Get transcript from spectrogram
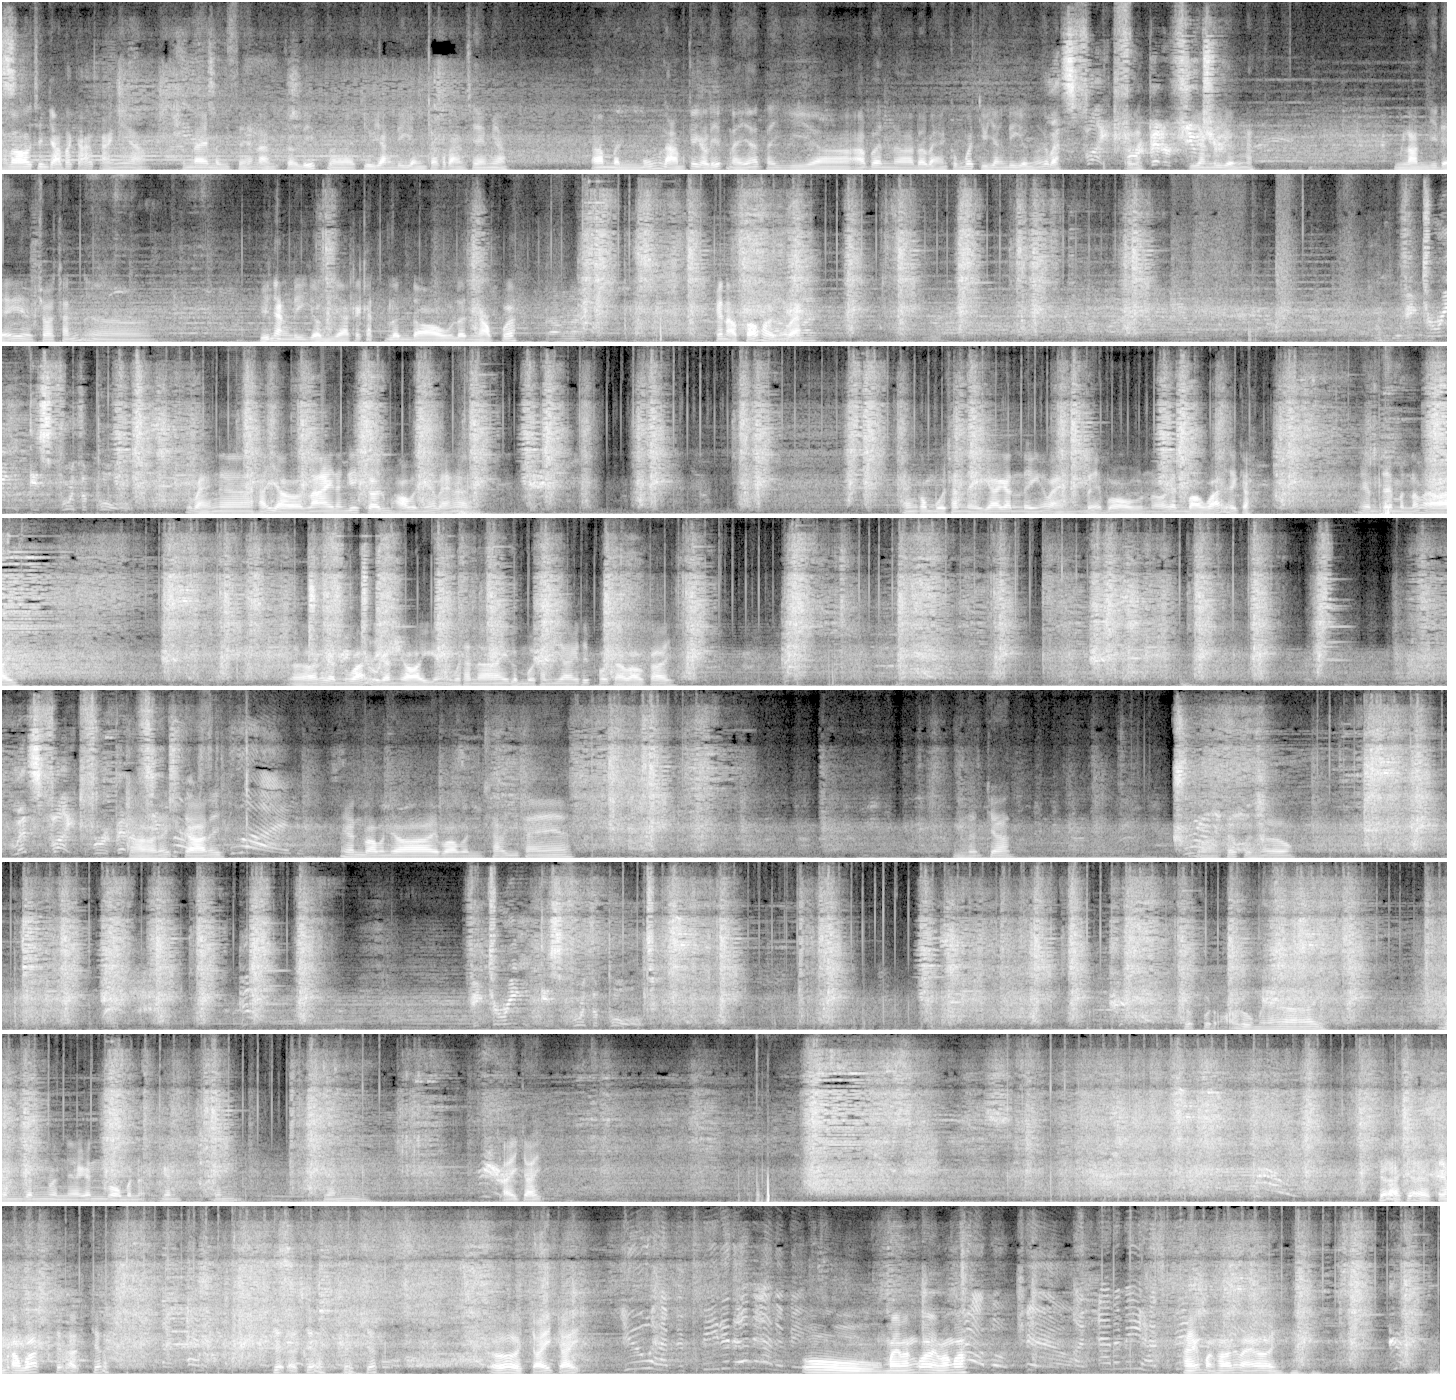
Hello, xin chào tất cả các bạn nha. Hôm nay mình sẽ làm clip ờ, uh, dân đi dần cho các bạn xem nha. À, Mình muốn làm cái clip này á Tại vì uh, ở bên uh, đội bạn cũng có chịu dân đi dần đó các bạn. Chịu dân đi dần nè. Mình làm gì để so sánh uh, kỹ năng đi dần và cái cách lên đồ, lên ngọc á. Cái nào tốt hơn các bạn? Các bạn uh, hãy vào like đăng ký kênh ủng hộ mình nhé các bạn ơi. Ăn con bùa xanh này ra ganh liền các bạn. Để bò nó ganh bò quá rồi kìa. Em xem mình lắm rồi. Ờ nó ganh quá rồi ganh rồi. Cái bùa xanh ơi lụm bùa xanh ra tiếp hỗ trợ vào coi. Trời đấy, trời đi anh bò mình rồi bò mình sao vậy ta? Mình lên trên. Bò cướp được nó luôn. Victory is for the bold. Cướp của đỏ luôn mẹ ơi. Ganh ganh mình nè, ganh bò mình ganh ganh ganh chạy. Cháy. chết rồi chết rồi, tem đông quá. Chết rồi chết rồi. Chết rồi chết rồi, chết chết ơ, chạy chạy. Ô, may mắn quá, may mắn quá. Hai bằng hơn các bạn ơi.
